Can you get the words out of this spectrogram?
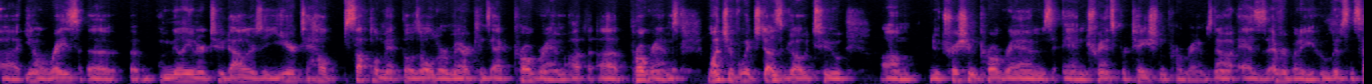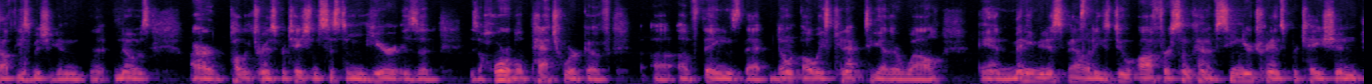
uh, you know, raise a, a, million or two dollars a year to help supplement those Older Americans Act program uh, uh, programs, much of which does go to um, nutrition programs and transportation programs. Now, as everybody who lives in Southeast Michigan uh, knows, our public transportation system here is a is a horrible patchwork of uh, of things that don't always connect together well. And many municipalities do offer some kind of senior transportation.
